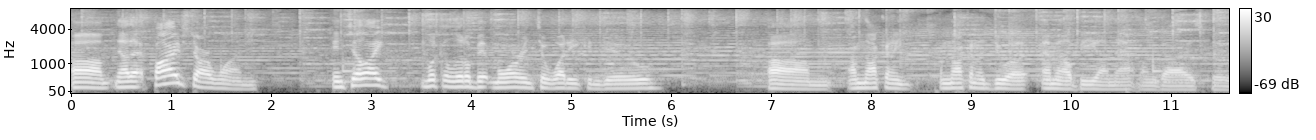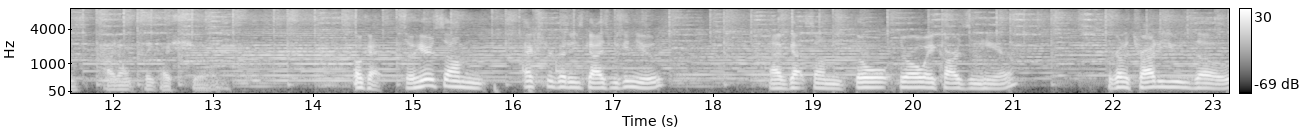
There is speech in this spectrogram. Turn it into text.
Um, now, that five-star one, until I look a little bit more into what he can do, um, I'm not going to I'm not going to do a MLB on that one, guys, because I don't think I should. Okay, so here's some extra goodies, guys, we can use. I've got some throw, throwaway cards in here. We're going to try to use those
